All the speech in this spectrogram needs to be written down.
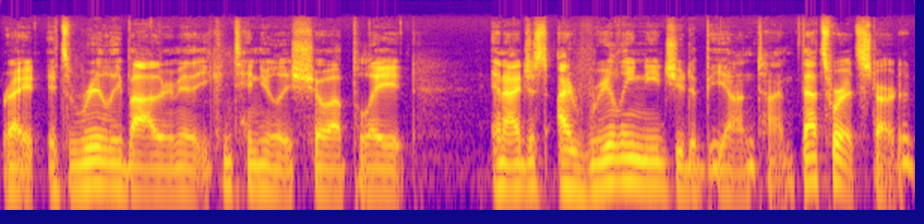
right? It's really bothering me that you continually show up late. And I just, I really need you to be on time. That's where it started.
